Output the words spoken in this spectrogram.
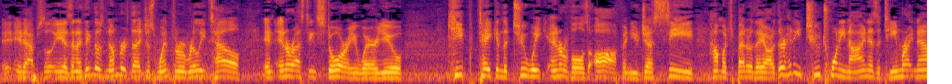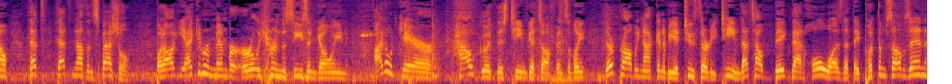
it, it absolutely is. And I think those numbers that I just went through really tell an interesting story where you keep taking the two week intervals off and you just see how much better they are. They're hitting 229 as a team right now. That's that's nothing special. But Augie, I can remember earlier in the season going, I don't care how good this team gets offensively they're probably not going to be a 230 team. That's how big that hole was that they put themselves in,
